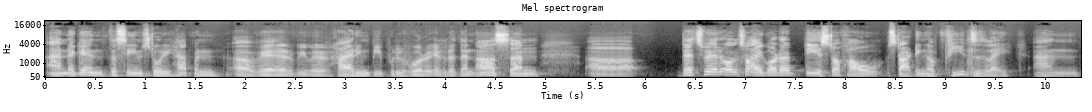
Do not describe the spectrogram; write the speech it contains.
and again the same story happened uh, where we were hiring people who were elder than us, and uh, that's where also I got a taste of how starting up feels like. And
